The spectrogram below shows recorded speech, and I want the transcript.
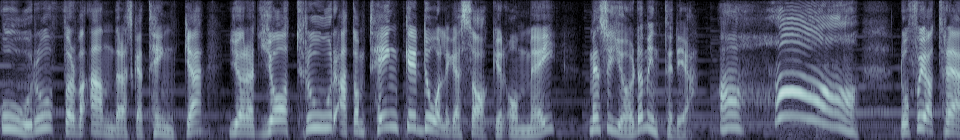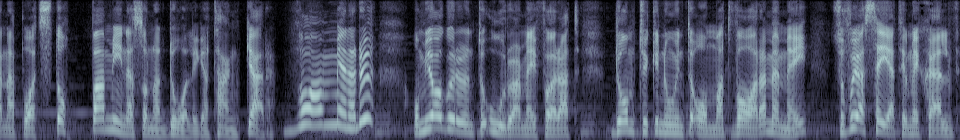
oro för vad andra ska tänka gör att jag tror att de tänker dåliga saker om mig, men så gör de inte det. Aha! Då får jag träna på att stoppa stoppa mina sådana dåliga tankar. Vad menar du? Om jag går runt och oroar mig för att de tycker nog inte om att vara med mig, så får jag säga till mig själv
